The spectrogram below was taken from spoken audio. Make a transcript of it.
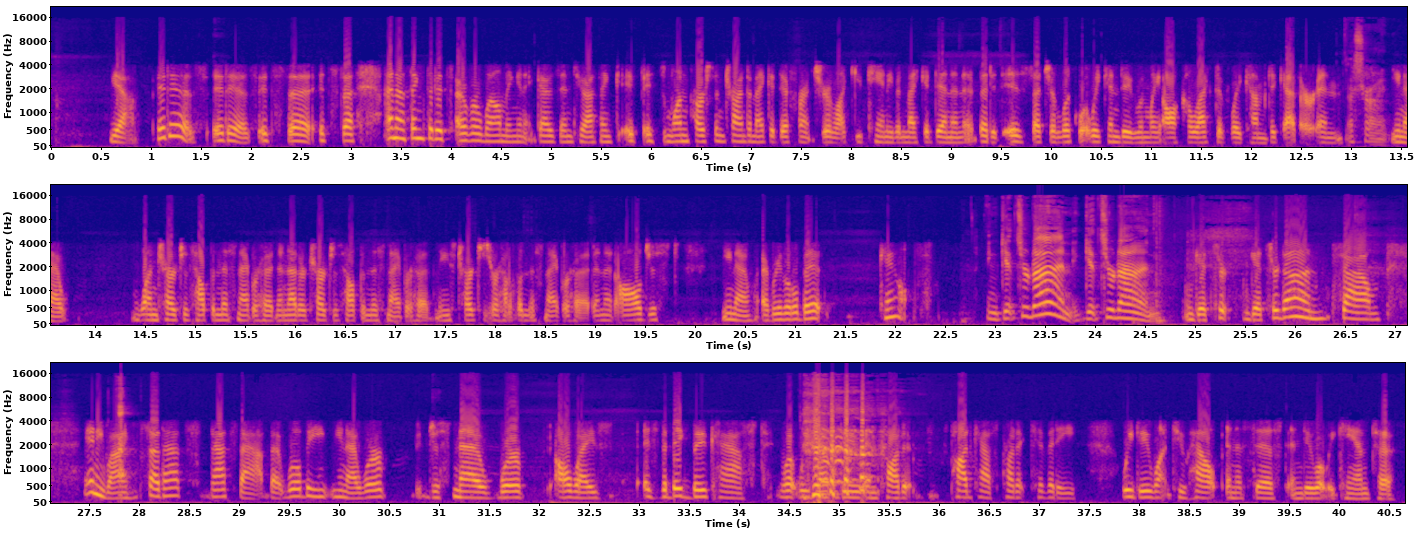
Yeah it is it is. It's the it's the and i think that it's overwhelming and it goes into i think if it's one person trying to make a difference you're like you can't even make a dent in it but it is such a look what we can do when we all collectively come together and that's right. you know one church is helping this neighborhood and another church is helping this neighborhood and these churches are helping this neighborhood and it all just you know every little bit counts. And gets her done it gets her done. And gets her gets her done so anyway, so that's that's that. But we'll be, you know, we're just know we're always it's the big boo cast. What we don't do in product podcast productivity, we do want to help and assist and do what we can to,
